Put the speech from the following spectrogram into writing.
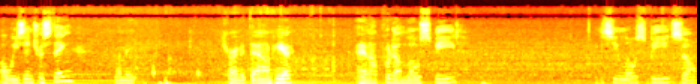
Always interesting. Let me turn it down here, and I'll put it on low speed. You can see low speed, so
